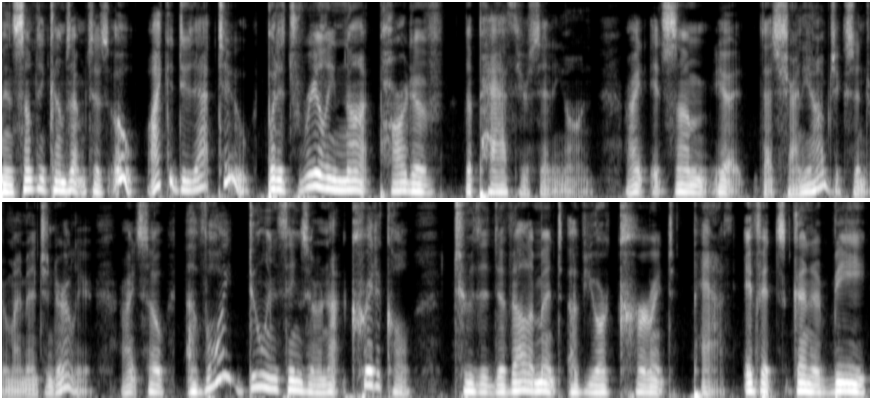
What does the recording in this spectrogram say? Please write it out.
then something comes up and says, Oh, I could do that too. But it's really not part of the path you're setting on, right? It's some, yeah, that's shiny object syndrome I mentioned earlier, right? So avoid doing things that are not critical to the development of your current path. If it's going to be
